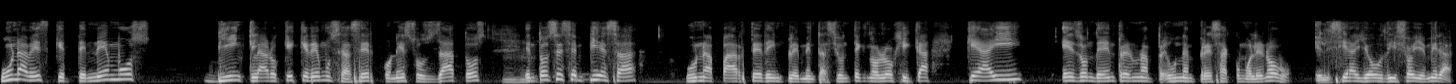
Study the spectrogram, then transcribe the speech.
Una vez que tenemos bien claro qué queremos hacer con esos datos, entonces empieza una parte de implementación tecnológica que ahí es donde entra en una, una empresa como Lenovo el CIO dice, oye, mira,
